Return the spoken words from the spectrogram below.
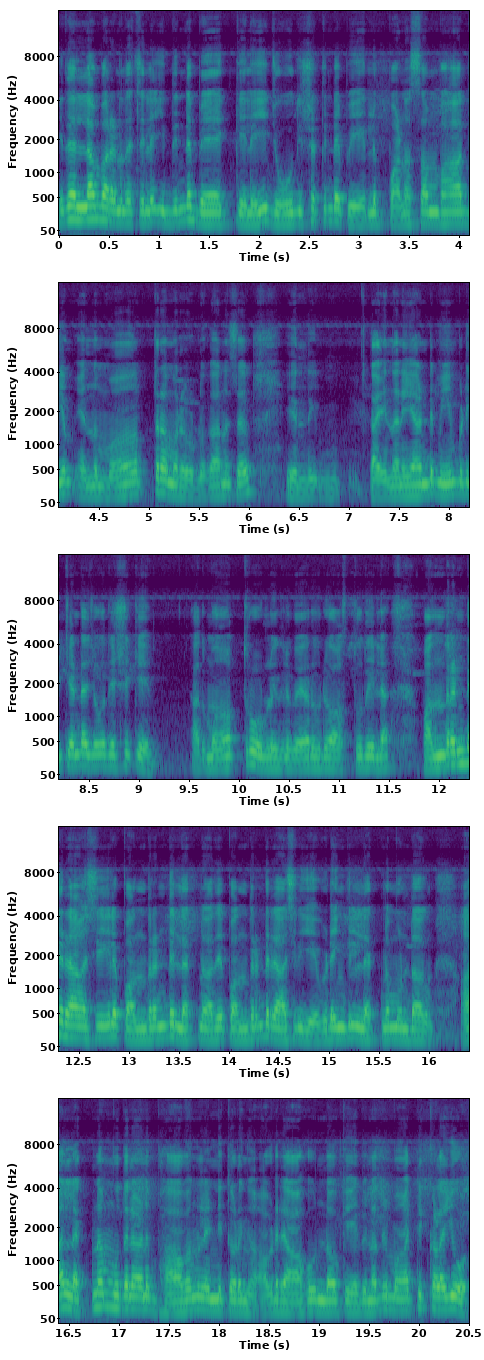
ഇതെല്ലാം പറയണത് വെച്ചാൽ ഇതിന്റെ ബേക്കിൽ ഈ ജ്യോതിഷത്തിന്റെ പേരിൽ പണസമ്പാദ്യം എന്ന് മാത്രമേ അറിയുള്ളൂ കാരണം വെച്ചാൽ കൈ നനയാണ്ട് മീൻ പിടിക്കേണ്ട ജ്യോതിഷിക്ക് അത് മാത്രമേ ഉള്ളൂ. ഇതിൽ വേറൊരു വസ്തുതയില്ല പന്ത്രണ്ട് രാശിയിലെ പന്ത്രണ്ട് ലഗ്നം അതേ പന്ത്രണ്ട് രാശിയിൽ എവിടെയെങ്കിലും ലഗ്നം ഉണ്ടാകും. ആ ലഗ്നം മുതലാണ് ഭാവങ്ങൾ എണ്ണി തുടങ്ങുക. അവിടെ രാഹു ഉണ്ടാവും കേതു അത് മാറ്റിക്കളയോ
